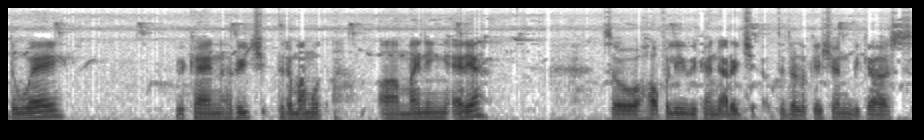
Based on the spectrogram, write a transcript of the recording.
the way we can reach to the Mamut uh, mining area. So hopefully we can reach to the location because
